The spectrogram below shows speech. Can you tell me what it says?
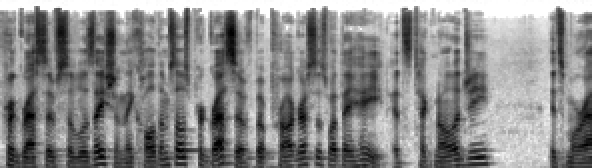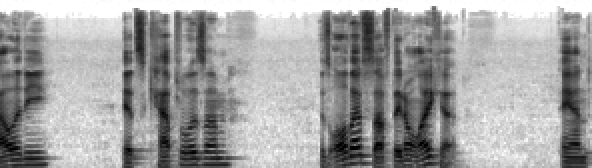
progressive civilization. They call themselves progressive, but progress is what they hate. It's technology, it's morality, it's capitalism, it's all that stuff. They don't like it. And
